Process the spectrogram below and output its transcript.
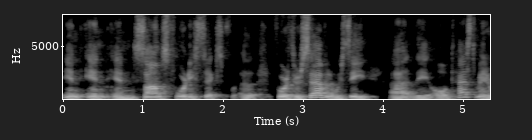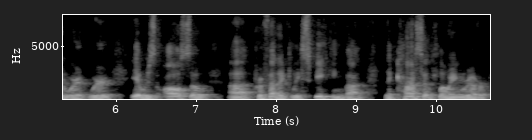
in in in Psalms 46 uh, 4 through 7 we see uh, the Old Testament where where it was also uh, prophetically speaking about the constant flowing river.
